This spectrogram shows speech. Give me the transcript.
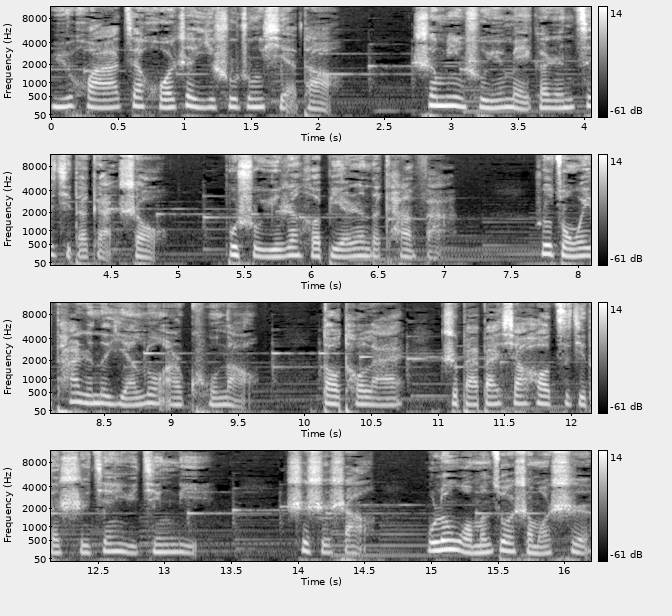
余华在《活着》一书中写道：“生命属于每个人自己的感受，不属于任何别人的看法。若总为他人的言论而苦恼，到头来只白白消耗自己的时间与精力。事实上，无论我们做什么事，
